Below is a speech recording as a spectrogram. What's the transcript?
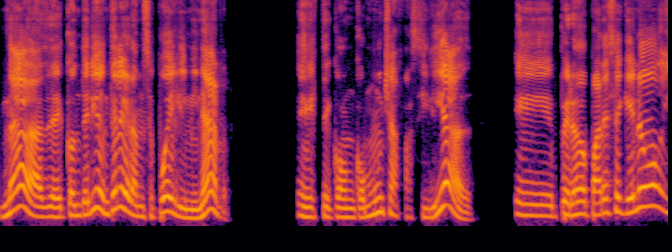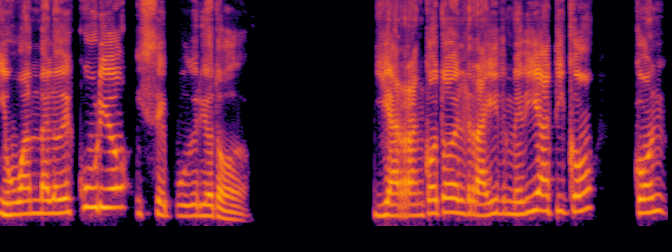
nada, el contenido en Telegram se puede eliminar este, con, con mucha facilidad. Eh, pero parece que no, y Wanda lo descubrió y se pudrió todo. Y arrancó todo el raíz mediático con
